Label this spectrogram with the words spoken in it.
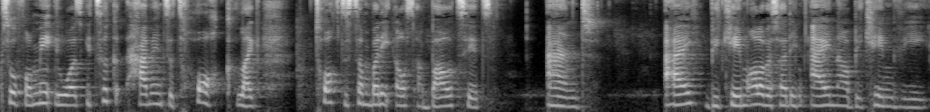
So for me, it was, it took having to talk, like, talk to somebody else about it. And I became, all of a sudden, I now became the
